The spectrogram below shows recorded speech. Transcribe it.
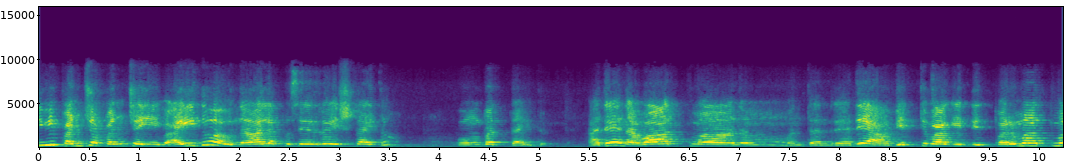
ಇವಿ ಪಂಚ ಪಂಚ ಇವು ಐದು, ಅವು ನಾಲ್ಕು ಸೇರಿದ್ರೆ ಎಷ್ಟಾಯ್ತು? ಒಂಬತ್ತಾಯ್ತು ಅದೇ ನವಾತ್ಮಾನಂ ಅಂತಂದ್ರೆ, ಅದೇ ಆ ವ್ಯಕ್ತವಾಗಿದ್ದಿದ್ ಪರಮಾತ್ಮ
